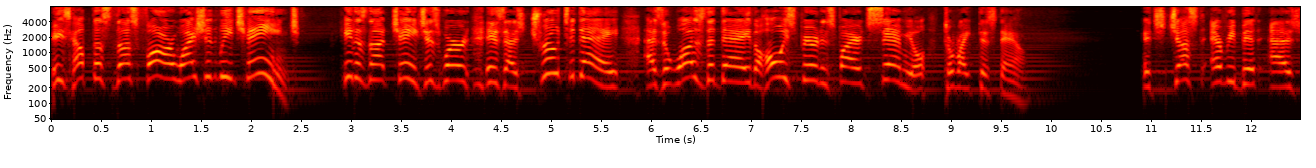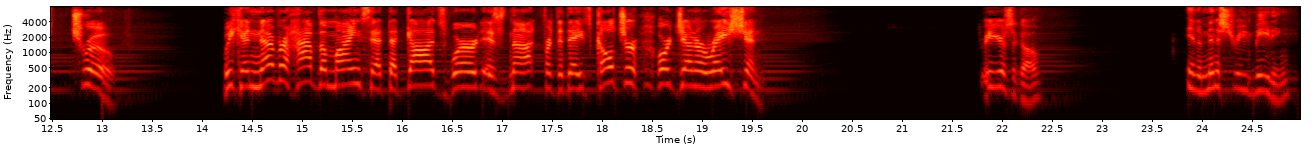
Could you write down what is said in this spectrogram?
He's helped us thus far. Why should we change? He does not change. His word is as true today as it was the day the Holy Spirit inspired Samuel to write this down. It's just every bit as true. We can never have the mindset that God's word is not for today's culture or generation. Three years ago, in a ministry meeting,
